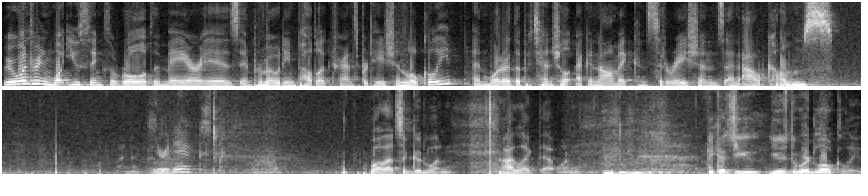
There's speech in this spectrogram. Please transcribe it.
We were wondering what you think the role of the mayor is in promoting public transportation locally, and what are the potential economic considerations and outcomes? You're next. Well, that's a good one. I like that one. Because you used the word locally,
